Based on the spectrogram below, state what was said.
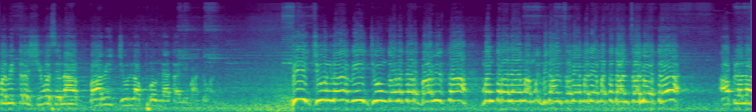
पवित्र शिवसेना बावीस जूनला फोडण्यात आली बांधवांनी वीस जून वीस जून दोन हजार बावीस ला मंत्रालय विधानसभेमध्ये मतदान चालू होतं. आपल्याला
